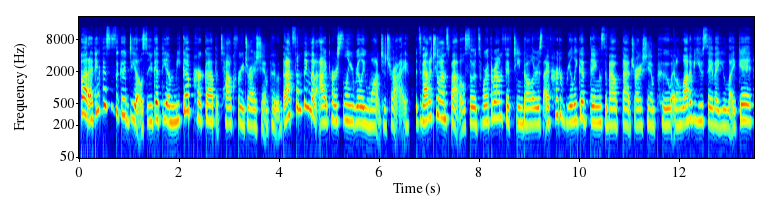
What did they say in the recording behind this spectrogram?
But I think this is a good deal. So you get the Amika Perk Up Talc Free Dry Shampoo. That's something that I personally really want to try. It's about a two ounce bottle, so it's worth around $15. I've heard really good things about that dry shampoo, and a lot of you say that you like it.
